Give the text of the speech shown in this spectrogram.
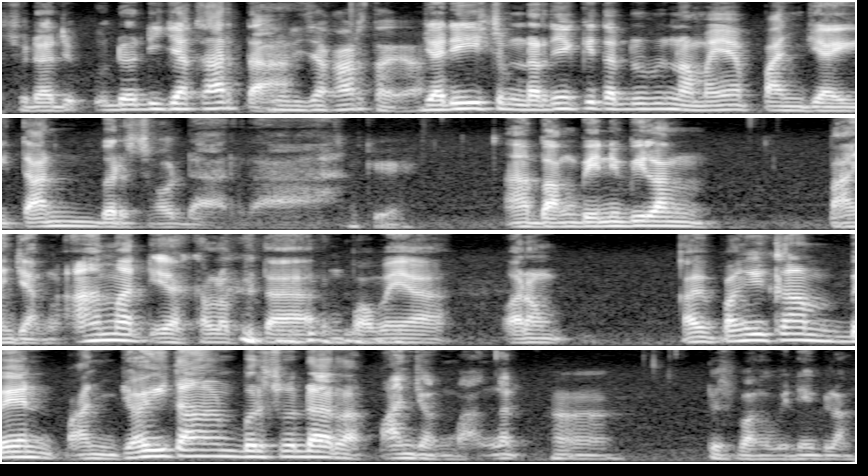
sudah di, udah di Jakarta. Udah di Jakarta ya? Jadi sebenarnya kita dulu namanya Panjaitan Bersaudara. Oke. Abang Beni bilang panjang amat ya kalau kita umpamanya orang kami panggil kan band Panjaitan Bersaudara, panjang banget. Heeh. Terus Bang Beni bilang,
